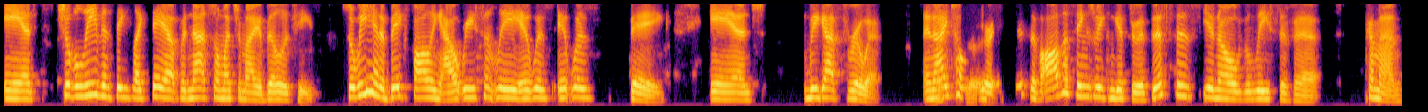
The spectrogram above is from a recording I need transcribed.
And she'll believe in things like that, but not so much in my abilities. So we had a big falling out recently. It was it was big. And we got through it. And That's I told good. her, this of all the things we can get through, if this is, you know, the least of it, come on.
